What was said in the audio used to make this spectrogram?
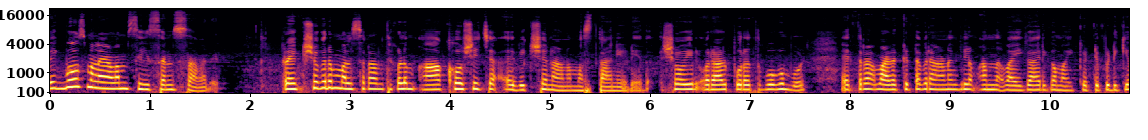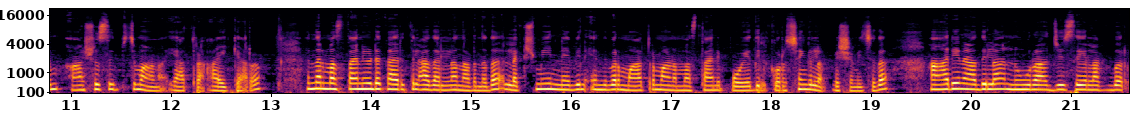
ബിഗ് ബോസ് മലയാളം സീസൺ സെവനിൽ. പ്രേക്ഷകരും മത്സരാർത്ഥികളും ആഘോഷിച്ച എവിക്ഷനാണ് മസ്താനിയുടേത്. ഷോയിൽ ഒരാൾ പുറത്തു പോകുമ്പോൾ എത്ര വഴക്കിട്ടവരാണെങ്കിലും അന്ന് വൈകാരികമായി കെട്ടിപ്പിടിക്കും ആശ്വസിപ്പിച്ചുമാണ് യാത്ര അയക്കാറ്. എന്നാൽ മസ്താനിയുടെ കാര്യത്തിൽ അതല്ല നടന്നത്. ലക്ഷ്മി നെവിൻ എന്നിവർ മാത്രമാണ് മസ്താനി പോയതിൽ കുറച്ചെങ്കിലും വിഷമിച്ചത്. ആര്യൻ ആദില നൂറ ജുസേൽ അക്ബർ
